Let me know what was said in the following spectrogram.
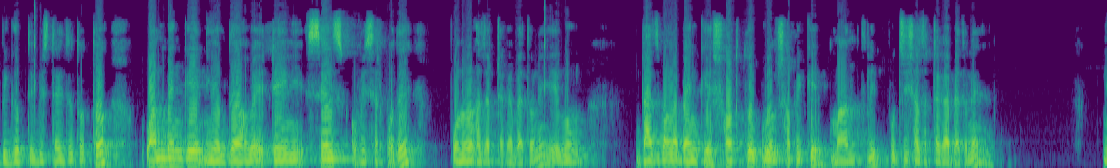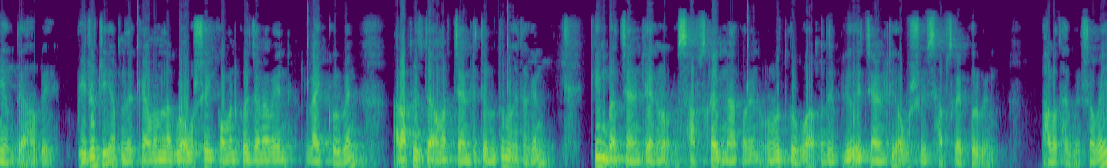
বিজ্ঞপ্তি বিস্তারিত তথ্য। ওয়ান ব্যাংকে নিয়োগ দেওয়া হবে ট্রেনি সেলস অফিসার পদে পনেরো হাজার টাকা বেতনে এবং ডাচ বাংলা ব্যাংকে শর্ত পূরণ সাপেক্ষে মান্থলি পঁচিশ হাজার টাকা বেতনে নিয়োগ দেওয়া হবে। ভিডিওটি আপনাদের কেমন লাগল অবশ্যই কমেন্ট করে জানাবেন লাইক করবেন। আর আপনি যদি আমার চ্যানেলটিতে নতুন হয়ে থাকেন কিংবা চ্যানেলটি এখনও সাবস্ক্রাইব না করেন, অনুরোধ করব আপনাদের প্রিয় এই চ্যানেলটি অবশ্যই সাবস্ক্রাইব করবেন। ভালো থাকবেন সবাই।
